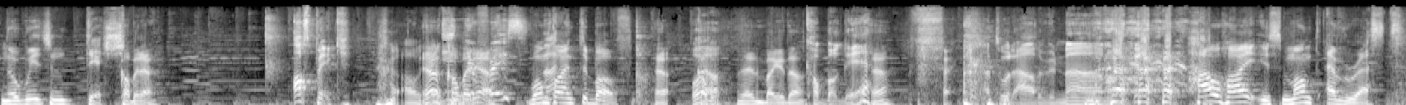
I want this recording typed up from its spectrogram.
Norwegian dish? Kabaret. Aspik. Okay. Ja, kabaret. One Nei. point to both. Ja. Oh, ja. Det er begge der. Kabaret? Ja. Fuck. Jeg tror det er hadde vunnet. How high is Mount Everest?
